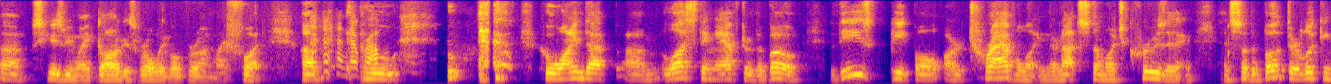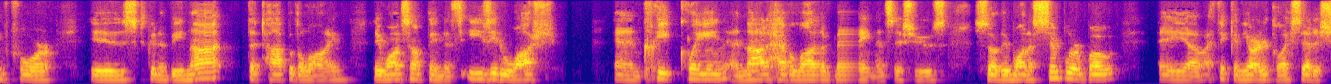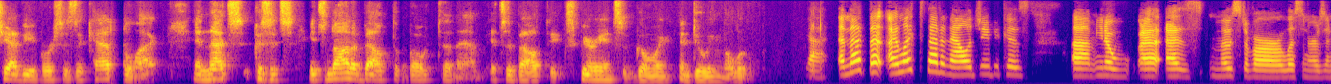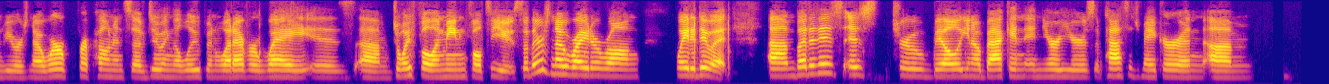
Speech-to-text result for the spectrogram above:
uh, excuse me, my dog is rolling over on my foot. Um, no. Who, who, who wind up um, lusting after the boat. These people are traveling, they're not so much cruising. And so the boat they're looking for is going to be not the top of the line. They want something that's easy to wash and keep clean and not have a lot of maintenance issues. So they want a simpler boat a uh, I think in the article I said a Chevy versus a Cadillac, and that's because it's it's not about the boat to them. It's about the experience of going and doing the loop. Yeah, and that that I liked that analogy because. Um, you know, as most of our listeners and viewers know, we're proponents of doing the loop in whatever way is um, joyful and meaningful to you. So there's no right or wrong way to do it. Um, but it is is true, Bill. You know, back in in your years at Passage Maker and um,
